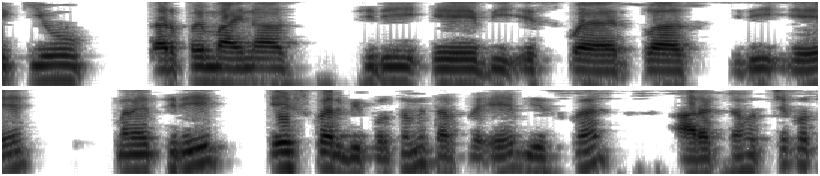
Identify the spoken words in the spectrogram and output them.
এ কিউব তারপরে minus three a b square plus three a মানে থ্রি এ স্কোয়ার বি প্রথমে, তারপরে এ বি স্কোয়ার আর একটা হচ্ছে কত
